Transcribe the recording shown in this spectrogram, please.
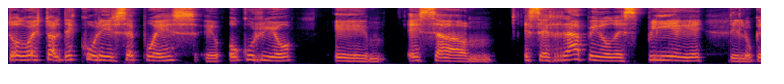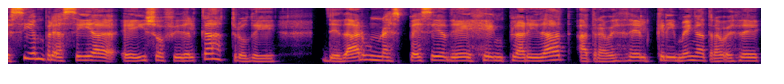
todo esto al descubrirse, pues ocurrió esa, ese rápido despliegue de lo que siempre hacía e hizo Fidel Castro, de, de dar una especie de ejemplaridad a través del crimen, a través de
